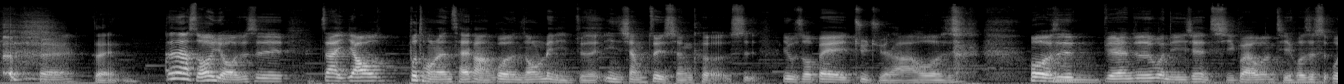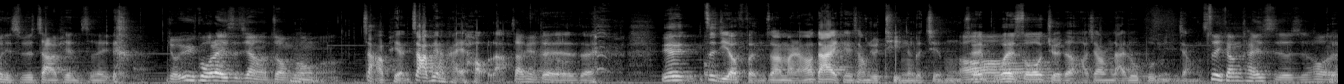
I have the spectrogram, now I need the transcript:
对，对，但那时候有就是在邀不同人采访的过程中，令你觉得印象最深刻的是，例如说被拒绝啦，或者是 或者是嗯。别人就是问你一些很奇怪的问题，或者是问你是不是诈骗之类的，有遇过类似这样的状况吗？诈骗诈骗还好啦，诈骗对对对，因为自己有粉砖嘛，然后大家也可以上去听那个节目，哦所以不会说觉得好像来路不明这样子。最刚开始的时候呢，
